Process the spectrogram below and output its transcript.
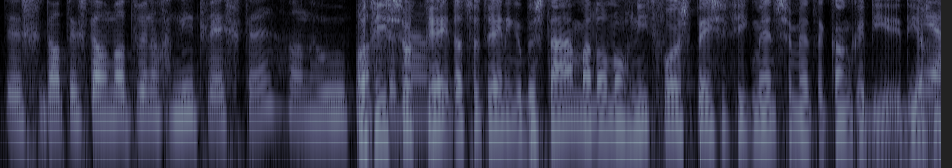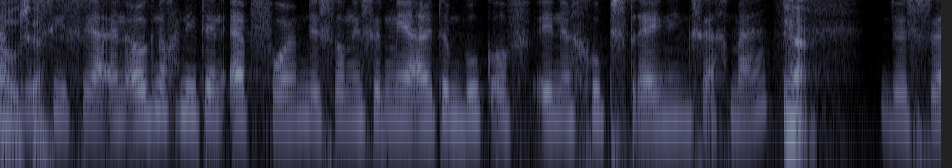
Dus dat is dan wat we nog niet wisten. Van hoe Want past die het soort nou- dat soort trainingen bestaan, maar dan nog niet voor specifiek mensen met een kankerdiagnose. Ja, precies. Ja. En ook nog niet in appvorm. Dus dan is het meer uit een boek of in een groepstraining, zeg maar. Ja. Dus eh,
